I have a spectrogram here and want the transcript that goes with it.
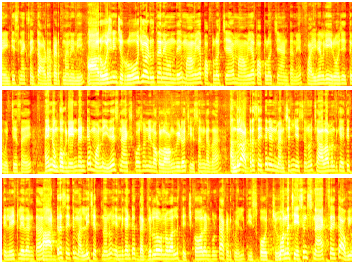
నైన్టీ స్నాక్స్ అయితే ఆర్డర్ పెడుతున్నానని. ఆ రోజు నుంచి రోజు అడుగుతానే ఉంది మామయ్య పప్పులు వచ్చాయా? మామయ్య పప్పులు వచ్చాయా? అంటేనే ఫైనల్గా ఈ రోజు అయితే వచ్చేసాయి. అండ్ ఇంకొకటి ఏంటంటే మొన్న ఇదే స్నాక్స్ కోసం నేను ఒక లాంగ్ వీడియో చేశాను కదా. అందులో అడ్రస్ అయితే నేను మెన్షన్ చేశాను చాలా మందికి అయితే తెలియట్లేదంట. ఆ అడ్రస్ అయితే మళ్ళీ చెప్తున్నాను ఎందుకంటే దగ్గరలో ఉన్న వాళ్ళు తెచ్చుకోవాలనుకుంటే అక్కడికి వెళ్ళి తీసుకోవచ్చు. మొన్న చేసిన స్నాక్స్ అయితే అవి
